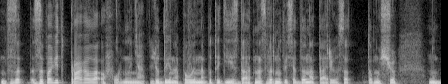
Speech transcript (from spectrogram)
За- Заповіт правила оформлення. Людина повинна бути дієздатна, звернутися до нотаріуса, тому що ну,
